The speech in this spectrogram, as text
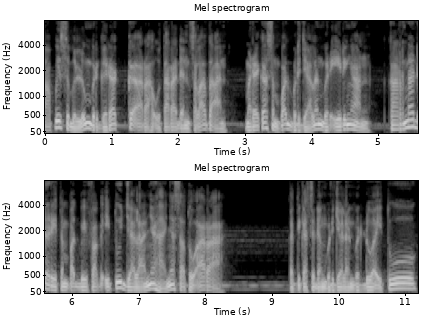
Tapi sebelum bergerak ke arah utara dan selatan, mereka sempat berjalan beriringan, karena dari tempat bivak itu jalannya hanya satu arah. Ketika sedang berjalan berdua itu,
